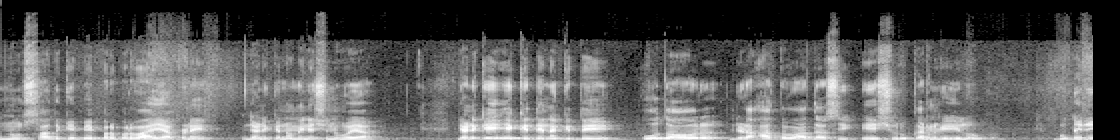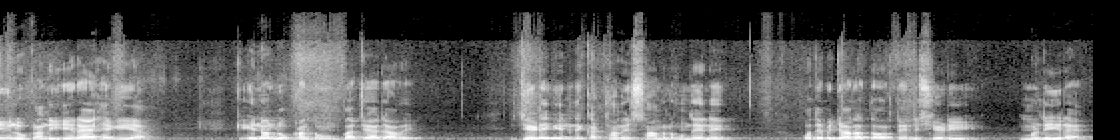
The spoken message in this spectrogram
ਨੂੰ ਸੱਦ ਕੇ ਪੇਪਰ ਭਰਵਾਏ ਆਪਣੇ, ਜਾਣੀ ਕਿ ਨੋਮੀਨੇਸ਼ਨ ਹੋਇਆ। ਜਾਣੀ ਕਿ ਇਹ ਕਿਤੇ ਨਾ ਕਿਤੇ ਉਹ ਦੌਰ ਜਿਹੜਾ ਅੱਤਵਾਦ ਦਾ ਸੀ, ਇਹ ਸ਼ੁਰੂ ਕਰਨਗੇ ਇਹ ਲੋਕ। ਬੁੱਧੀਜੀਵੀ ਲੋਕਾਂ ਦੀ ਇਹ ਰਾਏ ਹੈਗੀ ਆ ਕਿ ਇਹਨਾਂ ਲੋਕਾਂ ਤੋਂ ਬਚਿਆ ਜਾਵੇ। ਜਿਹੜੇ ਵੀ ਇਹਨਾਂ ਦੇ ਇਕੱਠਾਂ ਵਿੱਚ ਸ਼ਾਮਲ ਹੁੰਦੇ ਨੇ, ਉਹਦੇ ਵਿੱਚ ਜ਼ਿਆਦਾ ਤੌਰ ਤੇ ਨਸ਼ੇੜੀ ਮੰਡੀਰ ਹੈ,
